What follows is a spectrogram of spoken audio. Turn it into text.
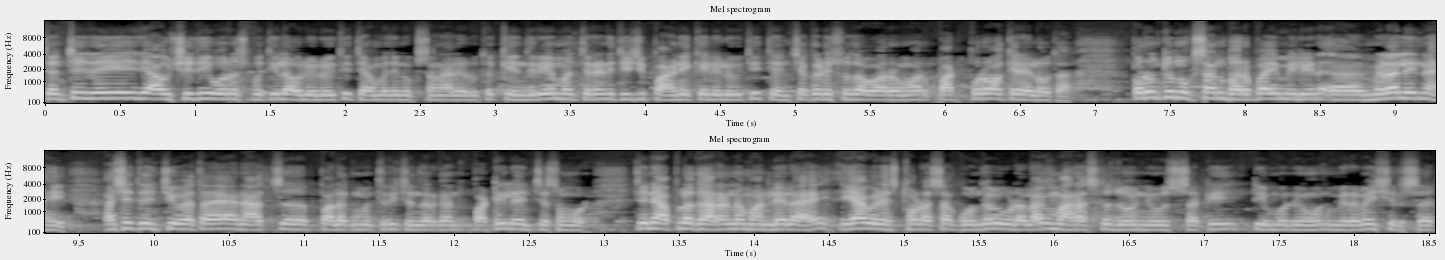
त्यांचे जे जे औषधी वनस्पती लावलेली होती त्यामध्ये नुकसान आलेलं होतं. केंद्रीय मंत्र्यांनी त्याची पाहणी केलेली होती त्यांच्याकडे सुद्धा वारंवार पाठपुरावा केलेला होता. परंतु नुकसान भरपाई मिली मिळाली नाही अशी त्यांची व्यथा आहे. आणि आज पालकमंत्री चंद्रकांत पाटील यांच्यासमोर त्यांनी आपलं गाराणं मानलेलं आहे. यावेळेस थोडासा गोंधळ उडाला. महाराष्ट्र झोन न्यूजसाठी टीमवर निघून मी रमेश शिरसट.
